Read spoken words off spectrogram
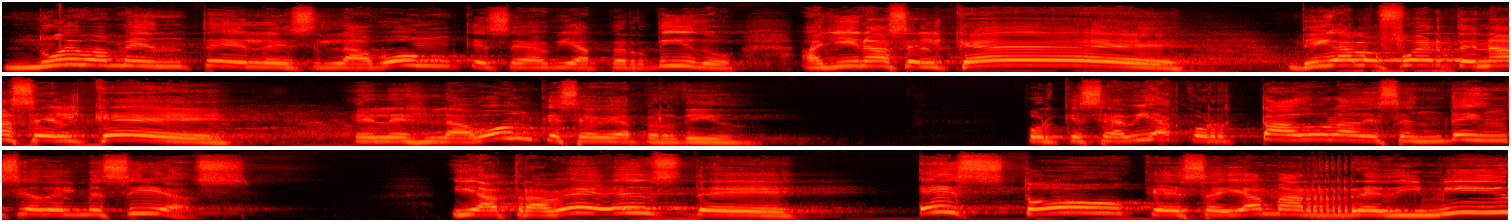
nuevamente el eslabón que se había perdido. Allí nace el qué. Dígalo fuerte, nace el qué. El eslabón que se había perdido. Porque se había cortado la descendencia del Mesías. Y a través de esto que se llama redimir,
